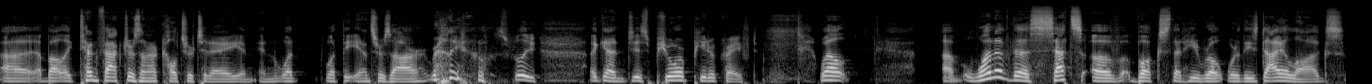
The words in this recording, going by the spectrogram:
uh, about like ten factors on our culture today and and what what the answers are. Really, it was really, again, just pure Peter Kreeft. Well. Um, one of the sets of books that he wrote were these dialogues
